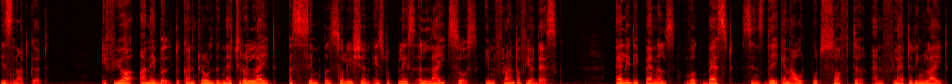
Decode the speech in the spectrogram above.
is not good. If you are unable to control the natural light, a simple solution is to place a light source in front of your desk LED panels work best since they can output softer and flattering light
